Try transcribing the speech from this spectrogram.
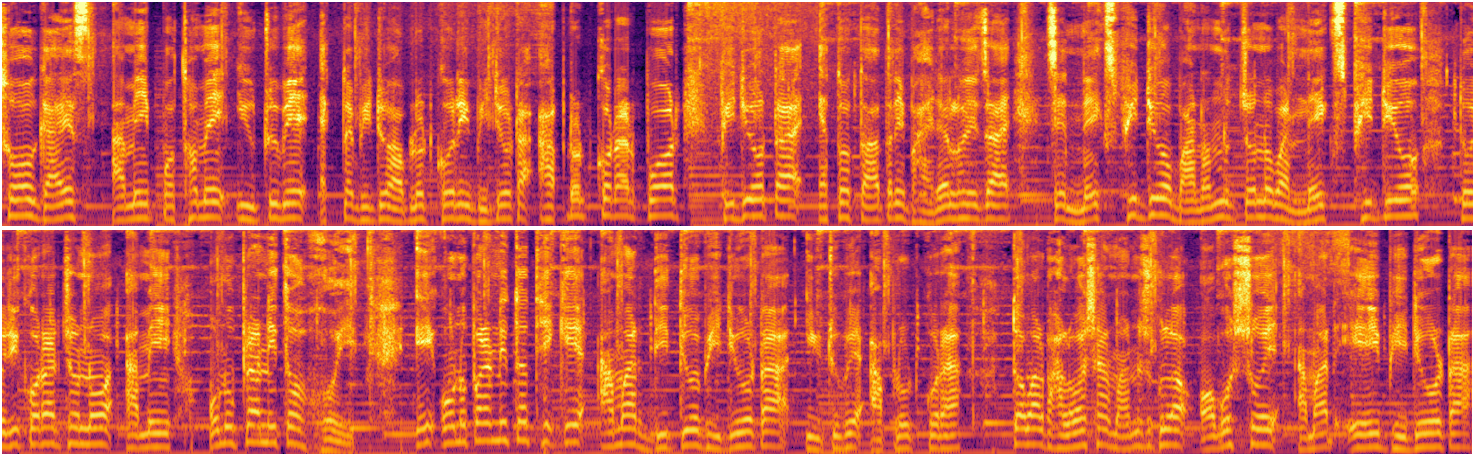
সো গাইস আমি প্রথমে ইউটিউবে একটা ভিডিও আপলোড করি। ভিডিওটা আপলোড করার পর ভিডিওটা এত তাড়াতাড়ি ভাইরাল হয়ে যায় যে নেক্সট ভিডিও বানানোর জন্য বা নেক্সট ভিডিও তৈরি করার জন্য আমি অনুপ্রাণিত হই। এই অনুপ্রাণিত থেকে আমার দ্বিতীয় ভিডিওটা ইউটিউবে আপলোড করা তো আমার ভালোবাসার মানুষগুলো অবশ্যই আমার এই ভিডিওটা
